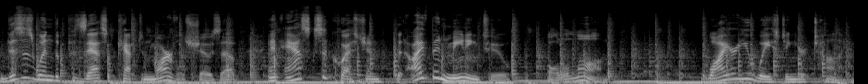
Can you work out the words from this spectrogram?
This is when the possessed Captain Marvel shows up and asks a question that I've been meaning to all along. Why are you wasting your time?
